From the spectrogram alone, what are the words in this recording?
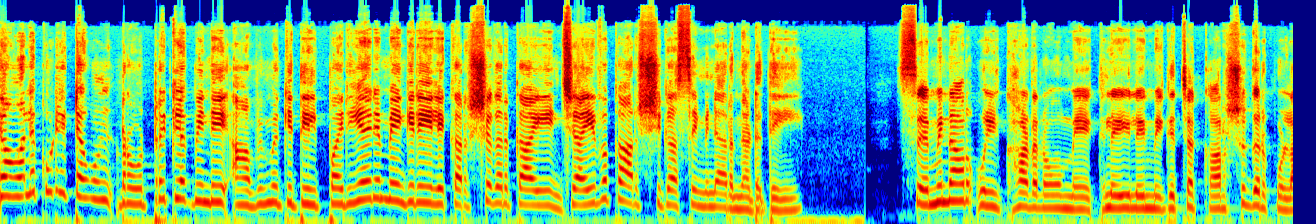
ചാലക്കുടി ടൗൺ റോട്ടറി ക്ലബിന്റെ ആഭിമുഖ്യത്തിൽ പരിയാരം മേഖലയിലെ കർഷകർക്കായി ജൈവ കാർഷിക സെമിനാർ നടത്തി. സെമിനാർ ഉദ്ഘാടനവും മേഖലയിലെ മികച്ച കർഷകർക്കുള്ള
